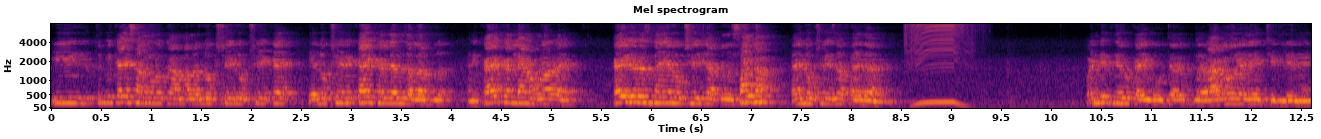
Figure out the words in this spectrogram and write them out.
की तुम्ही काय सांगू नका आम्हाला लोकशाही लोकशाही काय या लोकशाहीने काय कल्याण झालं आपलं? आणि काय कल्याण होणार आहे? काही गरज नाही या लोकशाहीची आपल्याला सांगा. काय लोकशाहीचा फायदा आहे. पंडित नेहरू काही त्या रागावले नाहीत चिडले नाही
